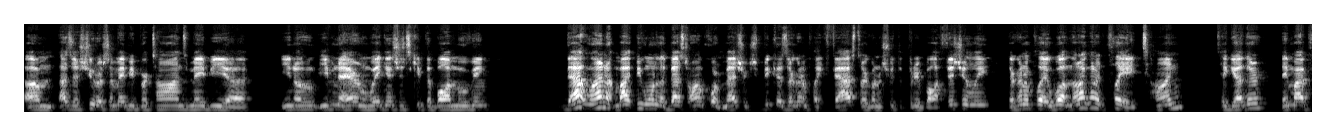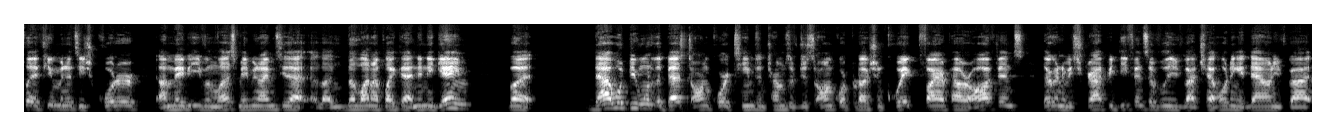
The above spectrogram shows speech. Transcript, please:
um, as a shooter. So maybe Bertans, maybe uh, you know even Aaron Wiggins just keep the ball moving. That lineup might be one of the best on-court metrics because they're going to play fast. They're going to shoot the three ball efficiently. They're going to play well. They're not going to play a ton together. They might play a few minutes each quarter, uh, maybe even less. Maybe not even see that the lineup like that in any game. But that would be one of the best on-court teams in terms of just on-court production, quick firepower offense. They're going to be scrappy defensively. You've got Chet holding it down. You've got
